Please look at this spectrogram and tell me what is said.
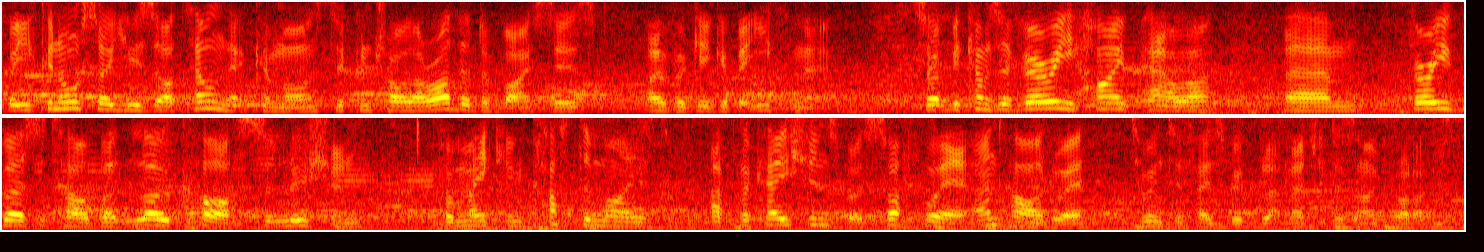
but you can also use our telnet commands to control our other devices over gigabit Ethernet. So it becomes a very high power, um, very versatile but low cost solution for making customized applications, both software and hardware, to interface with Blackmagic Design products.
